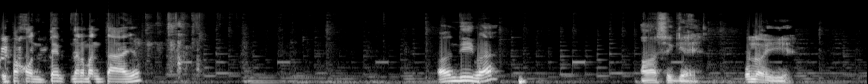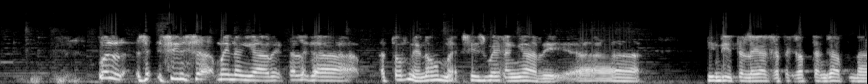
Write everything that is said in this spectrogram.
Ipa-contempt na naman tayo. O, hindi ba? O, sige. Tuloy. Well, since uh, may nangyari talaga, attorney, no? Since may nangyari, uh, hindi talaga katanggap-tanggap na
